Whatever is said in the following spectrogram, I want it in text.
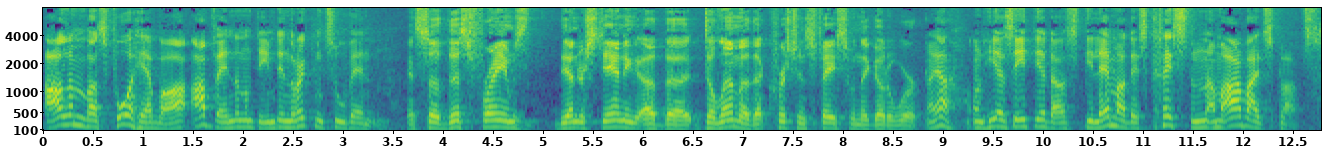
allem, was vorher war, abwenden und dem den Rücken zuwenden. And so this frames the understanding of the dilemma that Christians face when they go to work. Naja, und hier seht ihr das Dilemma des Christen am Arbeitsplatz.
